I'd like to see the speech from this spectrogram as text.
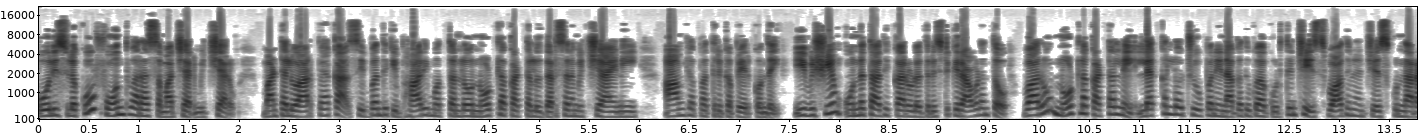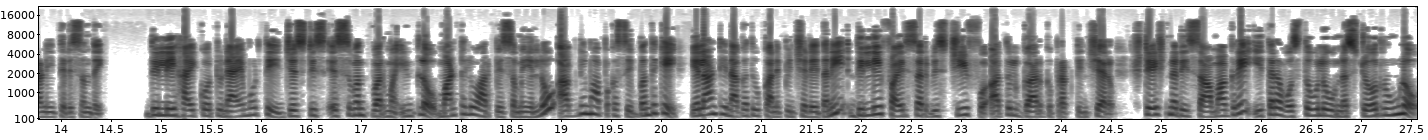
పోలీసులకు ఫోన్ ద్వారా సమాచారం ఇచ్చారు. మంటలు ఆర్పాక సిబ్బందికి భారీ మొత్తంలో నోట్ల కట్టలు దర్శనమిచ్చాయని ఆంగ్ల పత్రిక పేర్కొంది. ఈ విషయం ఉన్నతాధికారుల దృష్టికి రావడంతో వారు నోట్ల కట్టల్ని లెక్కల్లో చూపని నగదుగా గుర్తించి స్వాధీనం చేసుకున్నారని తెలిసింది. ఢిల్లీ హైకోర్టు న్యాయమూర్తి జస్టిస్ యశ్వంత్ వర్మ ఇంట్లో మంటలు ఆర్పే సమయంలో అగ్నిమాపక సిబ్బందికి ఎలాంటి నగదు కనిపించలేదని Delhi fire service chief Atul Garg ప్రకటించారు. స్టేషనరీ సామాగ్రి ఇతర వస్తువులు ఉన్న స్టోర్ రూమ్లో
